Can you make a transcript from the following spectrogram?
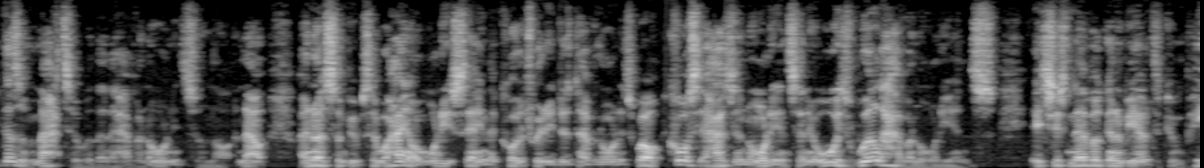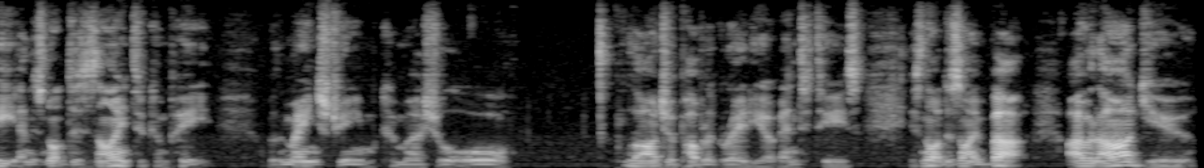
it doesn't matter whether they have an audience or not. Now, I know some people say, well, hang on, what are you saying? That college radio doesn't have an audience? Well, of course it has an audience and it always will have an audience. It's just never going to be able to compete and it's not designed to compete with mainstream commercial or larger public radio entities. It's not designed, but I would argue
